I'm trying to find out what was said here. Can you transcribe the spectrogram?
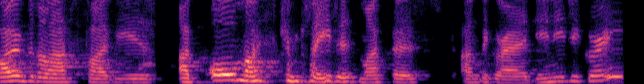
over the last five years, I've almost completed my first undergrad uni degree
